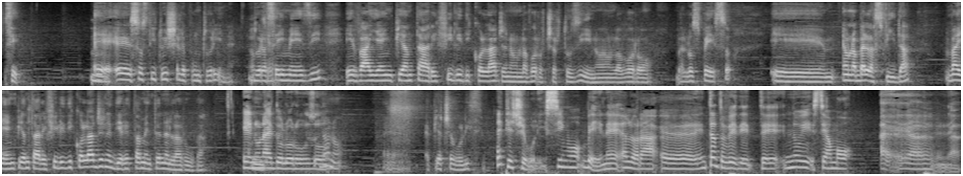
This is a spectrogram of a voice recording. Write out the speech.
Sì, Mm. E, e, sostituisce le punturine. Dura okay. sei mesi e vai a impiantare i fili di collagene, è un lavoro certosino, è un lavoro bello spesso, è una bella sfida. Vai a impiantare i fili di collagene direttamente nella ruga. E Quindi, non è doloroso? No, no, è, è piacevolissimo. È piacevolissimo, bene. Allora, eh, intanto vedete, noi stiamo eh, eh,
